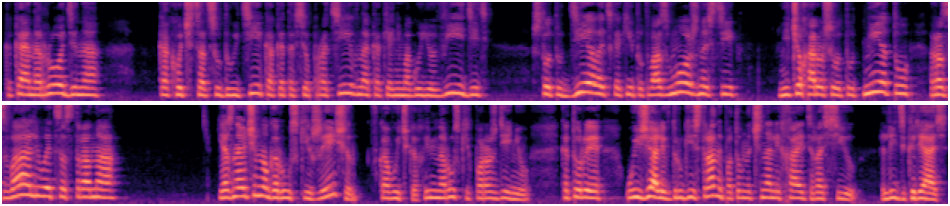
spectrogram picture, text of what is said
какая она родина, как хочется отсюда уйти, как это все противно, как я не могу ее видеть, что тут делать, какие тут возможности, ничего хорошего тут нету, разваливается страна. Я знаю очень много русских женщин, в кавычках, именно русских по рождению, которые уезжали в другие страны, потом начинали хаять Россию, лить грязь,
